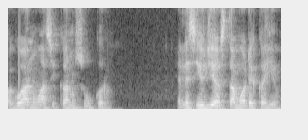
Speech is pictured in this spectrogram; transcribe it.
ભગવાન, હું આ સિક્કાનું શું કરું? એટલે શિવજી હસતા મોઢે કહ્યું,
